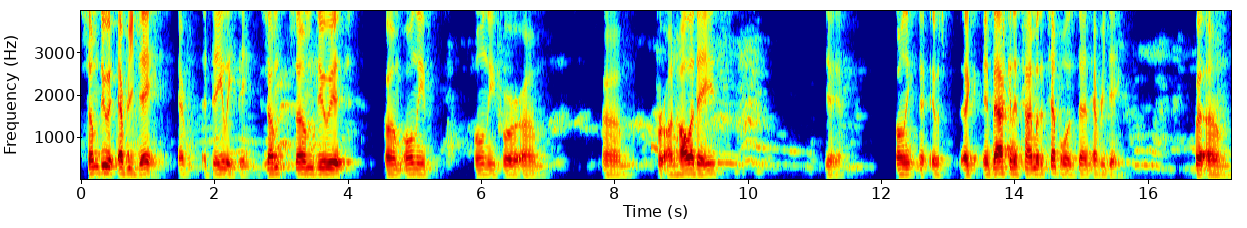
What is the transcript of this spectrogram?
some do it every day, every a daily thing. Some some do it um, only only for for on holidays. Yeah, yeah. Only it it was like and back in the time of the temple, it was done every day. But um,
